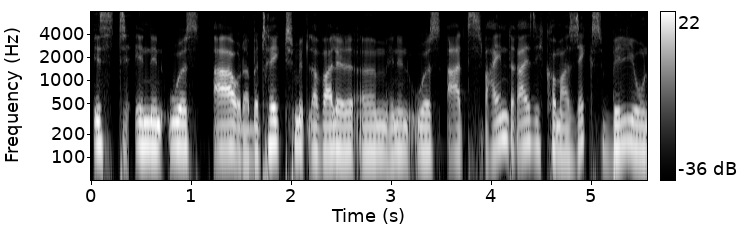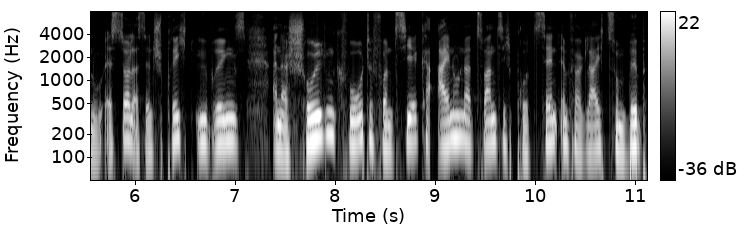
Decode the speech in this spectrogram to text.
ist in den USA oder beträgt mittlerweile ähm, in den USA 32,6 Billionen US-Dollar. Das entspricht übrigens einer Schuldenquote von circa 120 Prozent im Vergleich zum BIP.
